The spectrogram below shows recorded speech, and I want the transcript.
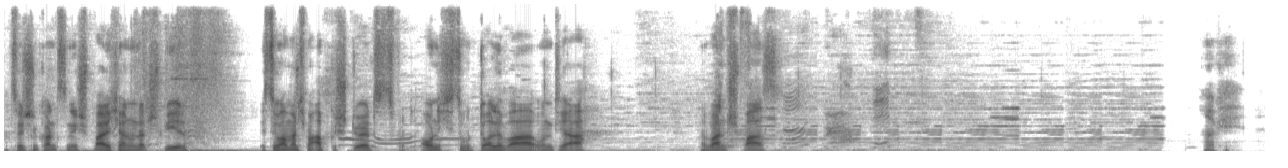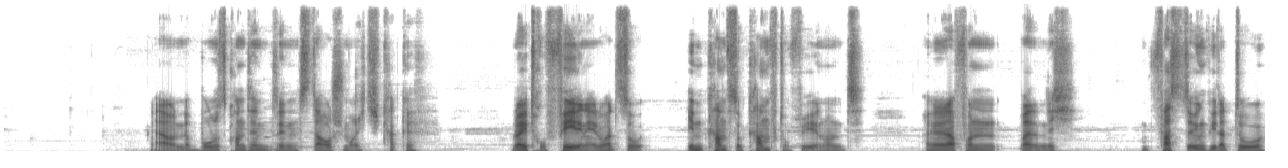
Dazwischen konntest du nicht speichern und das Spiel ist sogar manchmal abgestürzt, was auch nicht so dolle war. Und ja, da war ein Spaß. Okay. Ja, und der Bonus-Content den ist da auch schon mal richtig kacke. Die Trophäen, ey. du hast so im Kampf so Kampftrophäen und eine davon, weil nicht, fast irgendwie, dass du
